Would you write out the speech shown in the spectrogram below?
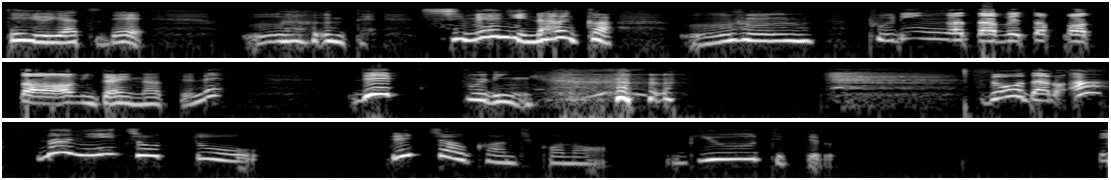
ていうやつで、うーんって、締めになんか、うーん、プリンが食べたかった、みたいになってね。で、プリン。どうだろうあ、なにちょっと、出ちゃう感じかなビューって言ってる。え、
